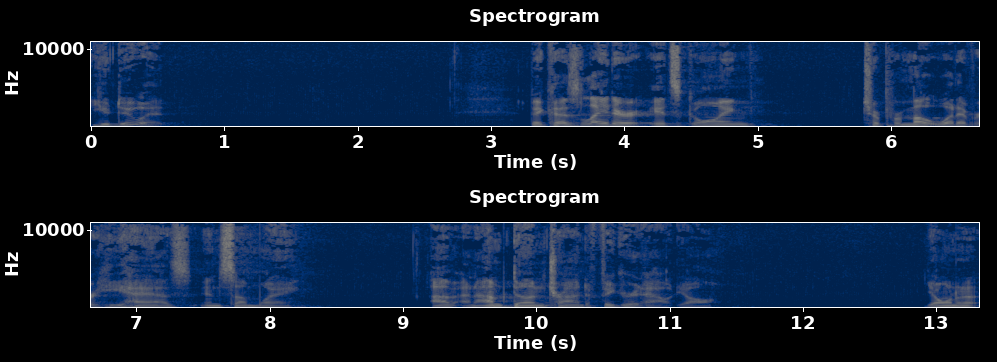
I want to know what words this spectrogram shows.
you do it. Because later it's going to promote whatever He has in some way. I'm, and I'm done trying to figure it out, y'all. Y'all want to?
